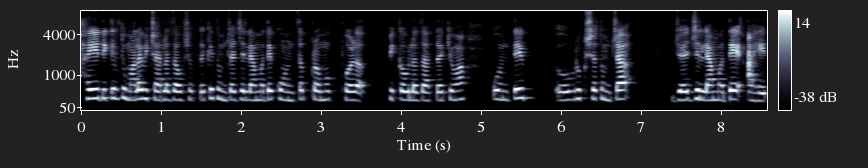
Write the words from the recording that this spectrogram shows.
हे देखील तुम्हाला विचारलं जाऊ शकतं की तुमच्या जिल्ह्यामध्ये कोणतं प्रमुख फळ पिकवलं जातं किंवा कोणते वृक्ष तुमच्या ज्या जिल्ह्यामध्ये आहेत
